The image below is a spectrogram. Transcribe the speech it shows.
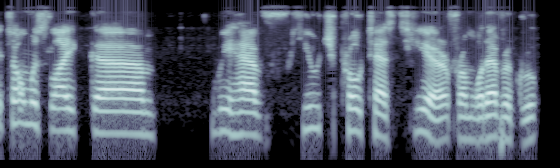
it's almost like um, we have huge protests here from whatever group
